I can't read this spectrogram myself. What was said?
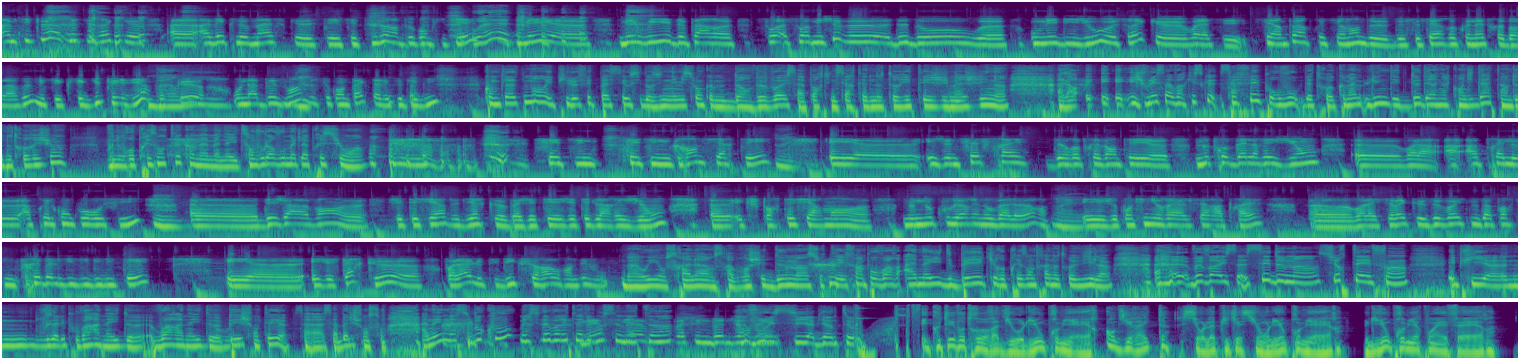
un petit peu. Après c'est vrai que euh, avec le masque c'est toujours un peu compliqué. Ouais. Mais euh, mais oui de par euh, soit soit mes cheveux de dos ou euh, ou mes bijoux euh, c'est vrai que voilà c'est c'est un peu impressionnant de, de se faire reconnaître dans la rue mais c'est que c'est que du plaisir parce Bah que oui. on a besoin de ce contact avec le public Complètement. Et puis le fait de passer aussi dans une émission comme dans The Voice, ça apporte une certaine notoriété, j'imagine. Alors, et, et- et je voulais savoir, qu'est-ce que ça fait pour vous d'être quand même l'une des deux dernières candidates hein, de notre région? Vous nous représentez quand même, Anaïd, sans vouloir vous mettre la pression. Hein. c'est une c'est une grande fierté Et euh, et je ne cesserai de représenter euh, notre belle région euh, voilà a- après le après le concours aussi Mm. Euh, déjà avant euh, j'étais fière de dire que bah, j'étais j'étais de la région euh, et que je portais fièrement euh, nos, nos couleurs et nos valeurs Ouais. et je continuerai à le faire après. Euh, voilà, c'est vrai que The Voice nous apporte une très belle visibilité et, euh, et j'espère que euh, voilà le public sera au rendez-vous. Bah oui, on sera là, on sera branché demain sur TF1 pour voir Anaïd B qui représentera notre ville. hein. The Voice, c'est demain sur TF1. Et puis, euh, vous allez pouvoir Anaïd, voir Anaïd B chanter sa, sa belle chanson. Anaïd, merci beaucoup. Merci d'avoir été avec Merci nous ce à matin. vous, passez une bonne À vous journée. aussi, à bientôt. Écoutez votre radio Lyon Première en direct sur l'application Lyon Première, lyonpremière.fr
